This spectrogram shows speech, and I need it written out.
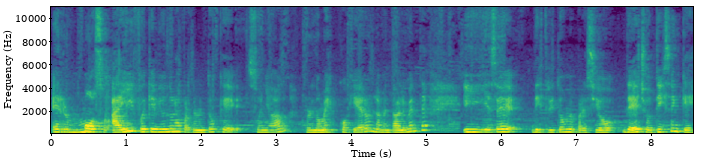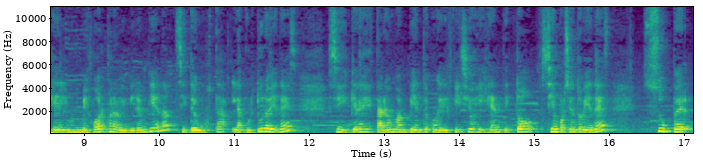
hermoso. Ahí fue que vi uno de los apartamentos que soñaba, pero no me escogieron lamentablemente. Y ese distrito me pareció, de hecho dicen que es el mejor para vivir en Viena, si te gusta la cultura vienés, si quieres estar en un ambiente con edificios y gente y todo, 100% vienés, súper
